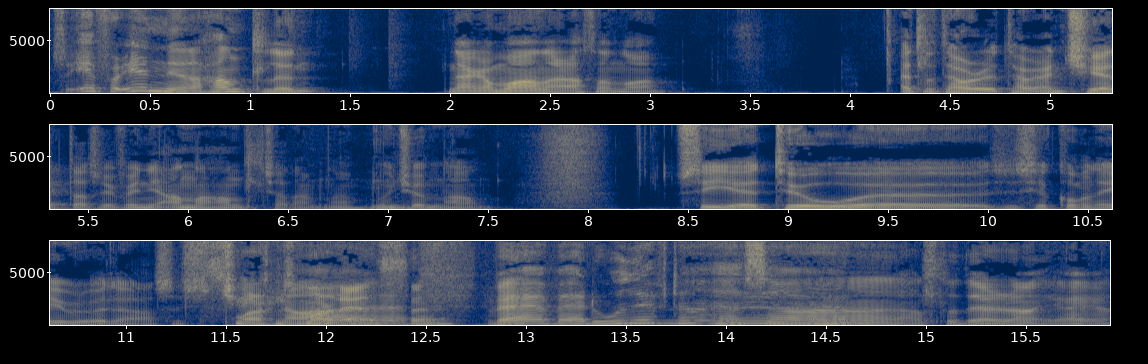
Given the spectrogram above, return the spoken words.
Så jeg får inn i en handeln några månader at han då. Eller det var en cheta så jeg får inn i en annan handel så där, va? I København se to så ska kommer det över eller alltså smart smart läs. Vad vad du efter alltså allt det där ja ja.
